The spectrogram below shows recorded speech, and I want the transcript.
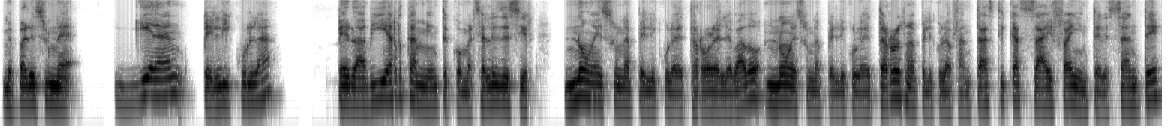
me parece una gran película pero abiertamente comercial, es decir, no es una película de terror elevado, no es una película de terror, es una película fantástica, sci-fi, interesante,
